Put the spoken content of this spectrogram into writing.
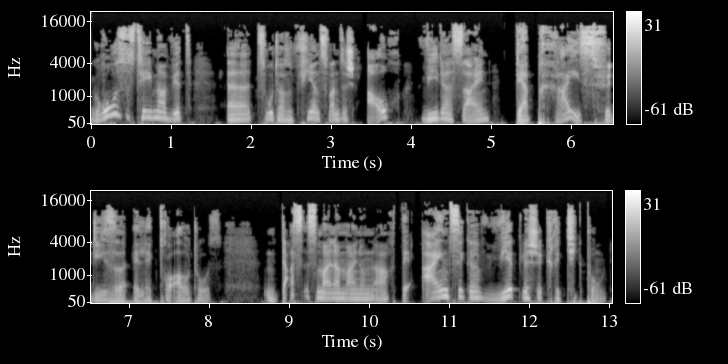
Großes Thema wird äh, 2024 auch wieder sein der Preis für diese Elektroautos. Und das ist meiner Meinung nach der einzige wirkliche Kritikpunkt.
